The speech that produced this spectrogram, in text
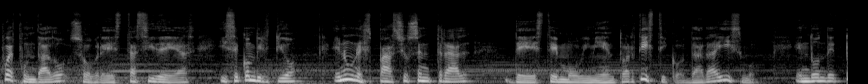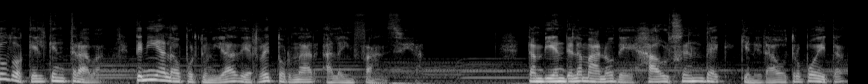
Fue fundado sobre estas ideas y se convirtió en un espacio central de este movimiento artístico, dadaísmo, en donde todo aquel que entraba tenía la oportunidad de retornar a la infancia. También de la mano de Beck, quien era otro poeta,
